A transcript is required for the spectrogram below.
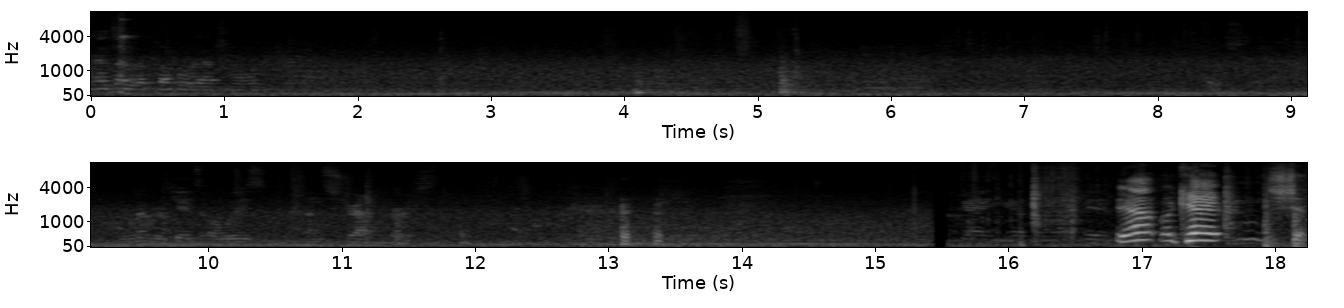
That's out of the bubble wrap small. Remember, kids always unstrap first. Yep. Okay. Shit.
